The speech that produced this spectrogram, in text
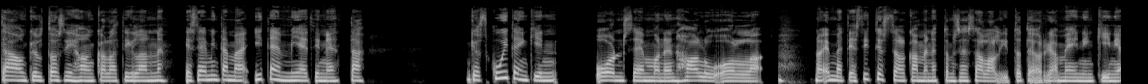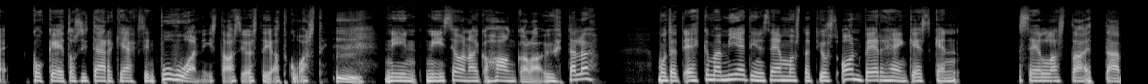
Tämä on kyllä tosi hankala tilanne. Ja se, mitä mä itse mietin, että jos kuitenkin on semmoinen halu olla, no en mä tiedä, sitten jos se alkaa mennä tämmöisen salaliittoteoria meininkiin ja kokee tosi tärkeäksi puhua niistä asioista jatkuvasti, mm. niin, niin se on aika hankala yhtälö. Mutta ehkä mä mietin semmoista, että jos on perheen kesken sellaista, että,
